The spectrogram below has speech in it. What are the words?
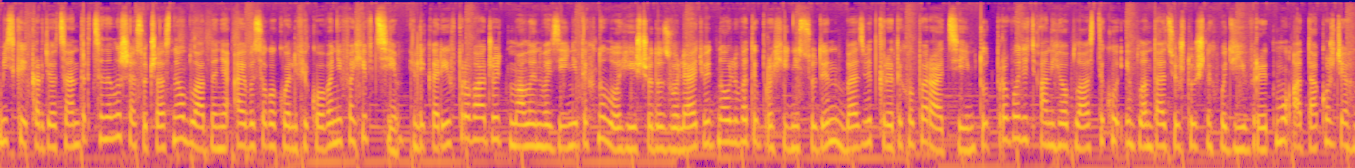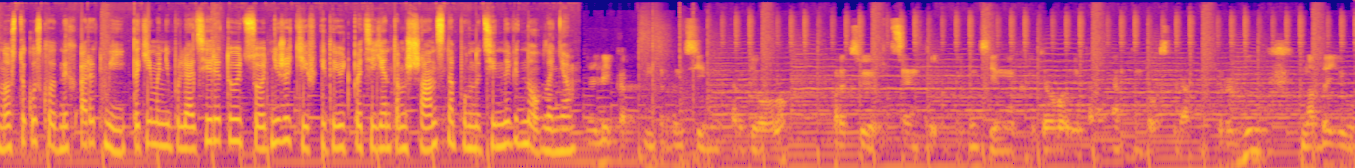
Міський кардіоцентр це не лише сучасне обладнання, а й висококваліфіковані фахівці. Лікарі впроваджують малоінвазійні технології, що дозволяють відновлювати прохідність судин без відкритих операцій. Тут проводять ангіопластику, імплантацію штучних водіїв ритму, а також діагностику складних аритмій. Такі маніпуляції рятують сотні життів і дають пацієнтам шанс на повноцінне відновлення. Лікар-інтервенційний кардіолог, працюю в центрі інтенсивної кардіології та ендоваскулярної хірургії. Надаю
